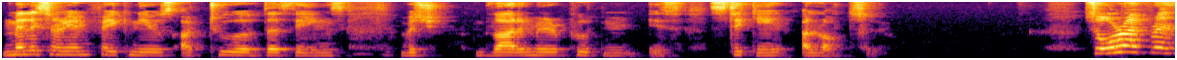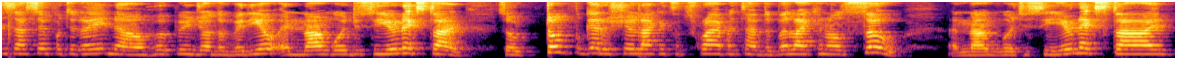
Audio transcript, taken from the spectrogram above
Military and fake news are two of the things which Vladimir Putin is sticking a lot to. So alright friends, that's it for today. Now, hope you enjoyed the video and now I'm going to see you next time. So don't forget to share, like and subscribe and tap the bell icon also. And now I'm going to see you next time.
